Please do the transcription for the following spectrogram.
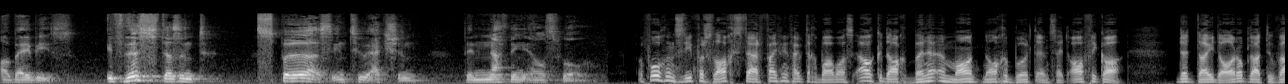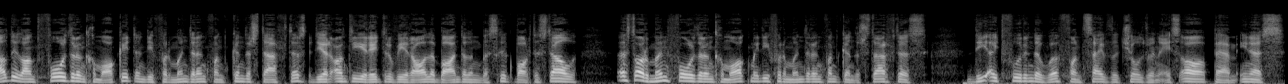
our babies. If this doesn't spur us into action, then nothing else will. Volgens die verslag sterf 55 babas elke dag binne 'n maand na geboorte in Suid-Afrika. Dit dui daarop dat hoewel die land vordering gemaak het in die vermindering van kindersterftes deur antiretrovirale behandeling beskikbaar te stel, is daar min vordering gemaak met die vermindering van kindersterftes. Die uitvoerende hoof van Save the Children SA, Pam Innes.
